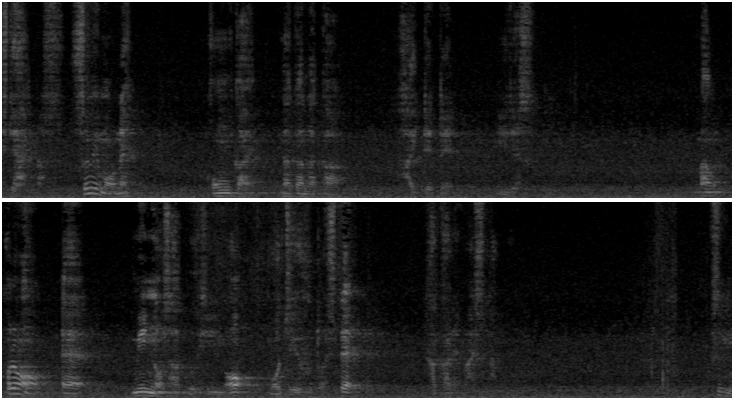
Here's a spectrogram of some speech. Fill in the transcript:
してあります。墨もね今回なかなか入ってていいです。まあこれも、えー、明の作品をモチーフとして書かれました。次。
